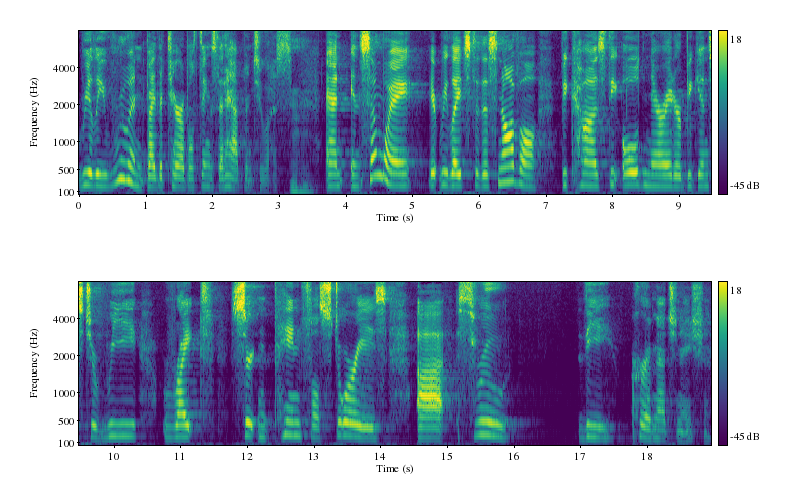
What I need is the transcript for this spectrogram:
really ruined by the terrible things that happen to us. Mm-hmm. And in some way, it relates to this novel because the old narrator begins to rewrite certain painful stories uh, through the her imagination,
